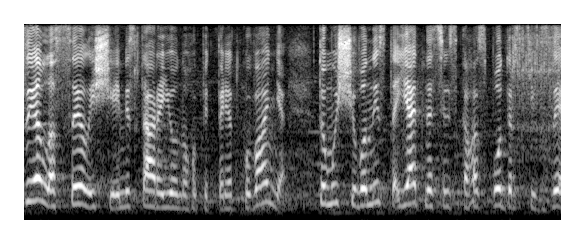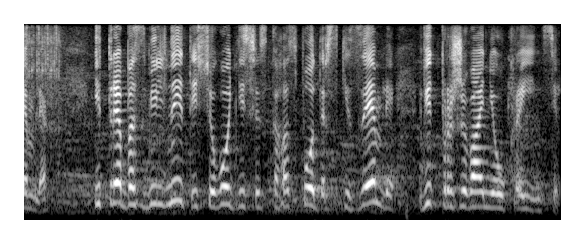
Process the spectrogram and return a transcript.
села, селища і міста районного підпорядкування, тому що вони стоять на сільськогосподарських землях. І треба звільнити сьогодні сільськогосподарські землі від проживання українців.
